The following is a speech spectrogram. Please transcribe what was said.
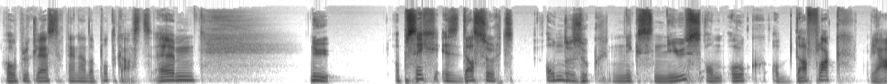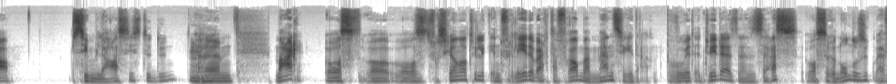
Hopelijk luistert hij naar de podcast. Ehm, nu, op zich is dat soort onderzoek niks nieuws om ook op dat vlak ja, simulaties te doen. Mhm. Ehm, maar wat was, wat wat was het verschil natuurlijk? In het verleden werd dat vooral met mensen gedaan. Bijvoorbeeld in 2006 was er een onderzoek met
